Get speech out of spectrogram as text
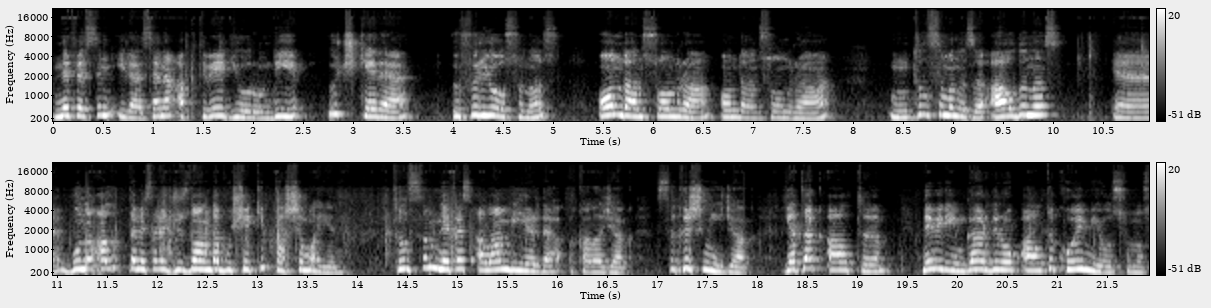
nefesim ile seni aktive ediyorum deyip üç kere üfürüyorsunuz. Ondan sonra ondan sonra ım, tılsımınızı aldınız. Ee, bunu alıp da mesela cüzdanda bu şekil taşımayın. Tılsım nefes alan bir yerde kalacak. Sıkışmayacak. Yatak altı, ne bileyim gardırop altı koymuyorsunuz.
